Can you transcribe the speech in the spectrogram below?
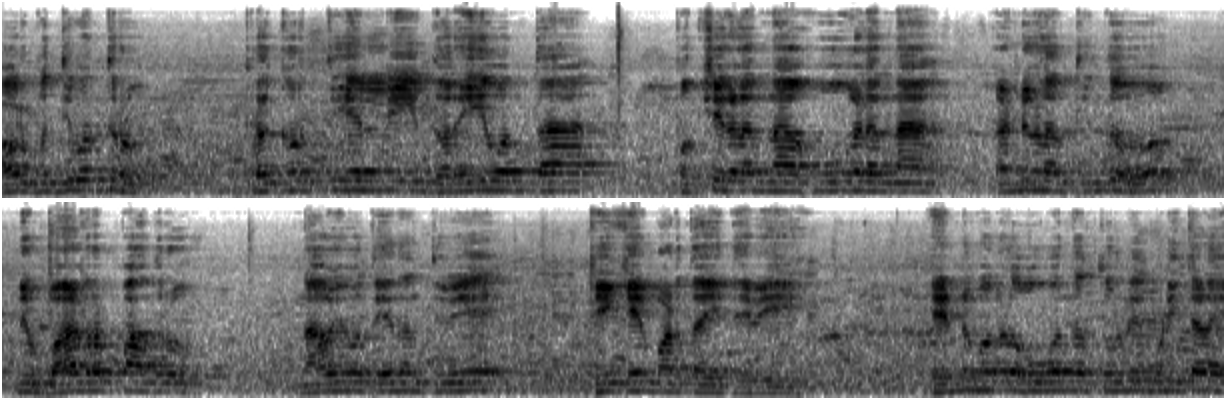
ಅವರು ಬುದ್ಧಿವಂತರು. ಪ್ರಕೃತಿಯಲ್ಲಿ ದೊರೆಯುವಂಥ ಪಕ್ಷಿಗಳನ್ನು, ಹೂಗಳನ್ನು, ಹಣ್ಣುಗಳನ್ನು ತಿಂದು ನೀವು ಬಾಳ್ರಪ್ಪ ಅಂದರು. ನಾವಿವತ್ತು ಏನಂತೀವಿ? ಟೀಕೆ ಮಾಡ್ತಾ ಇದ್ದೀವಿ. ಹೆಣ್ಣು ಮಗಳು ಹೂವನ್ನು ತುರುಳಿ ಮುಡಿತಾಳೆ.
